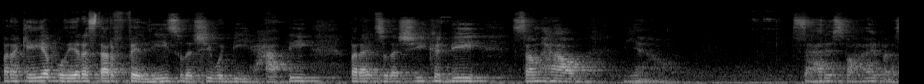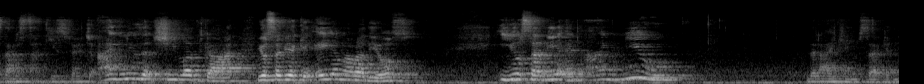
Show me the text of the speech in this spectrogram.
para que ella pudiera estar feliz, so that she would be happy, para, so that she could be somehow, you know, satisfied, para estar satisfecha. I knew that she loved God. Yo sabía que ella amaba a Dios. Y yo sabía, and I knew that I came second,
